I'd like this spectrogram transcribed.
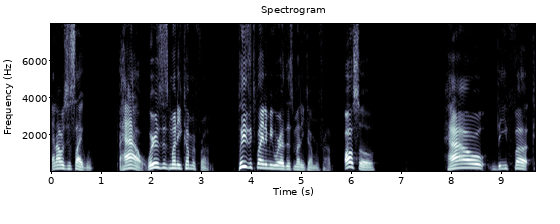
And I was just like, how? Where is this money coming from? Please explain to me where this money coming from. Also, how the fuck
